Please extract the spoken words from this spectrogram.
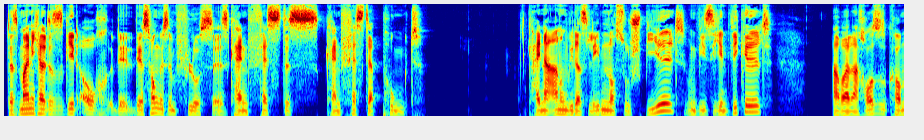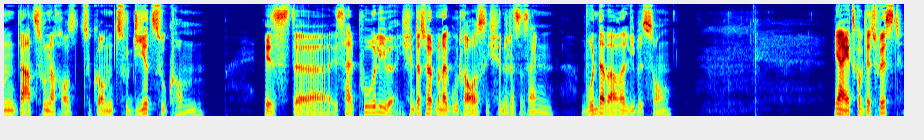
Das meine ich halt, dass es geht auch, der, der Song ist im Fluss, er ist kein festes, kein fester Punkt. Keine Ahnung, wie das Leben noch so spielt und wie es sich entwickelt, aber nach Hause zu kommen, dazu nach Hause zu kommen, zu dir zu kommen, ist, äh, ist halt pure Liebe. Ich finde, das hört man da gut raus. Ich finde, das ist ein wunderbarer Liebessong. Ja, jetzt kommt der Twist.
